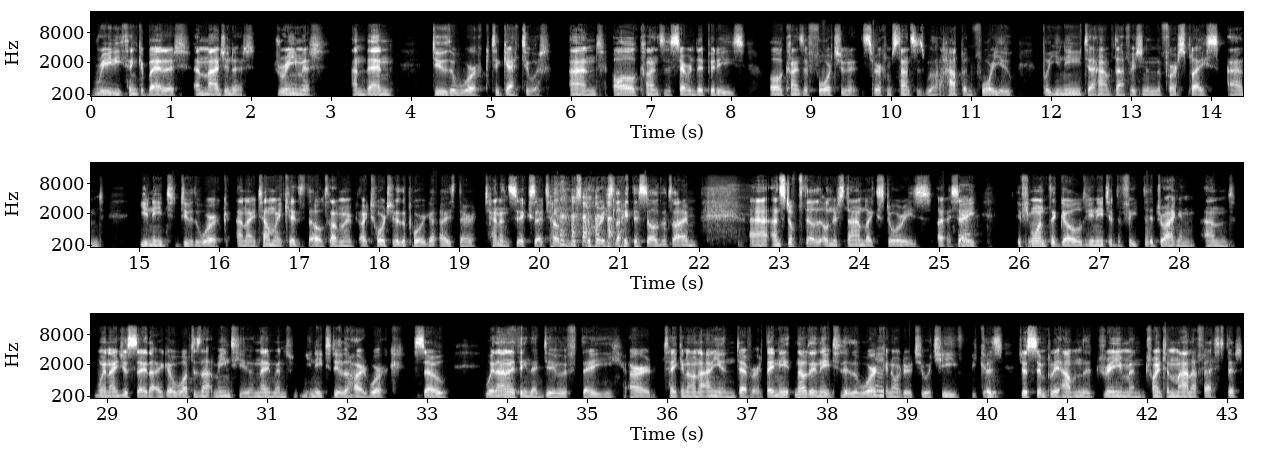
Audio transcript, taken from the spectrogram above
really think about it, imagine it, dream it, and then do the work to get to it. And all kinds of serendipities, all kinds of fortunate circumstances will happen for you, but you need to have that vision in the first place. And you need to do the work. And I tell my kids the whole time, I, I torture the poor guys. They're 10 and 6. I tell them stories like this all the time uh, and stuff they'll understand, like stories. I say, yeah. if you want the gold, you need to defeat the dragon. And when I just say that, I go, what does that mean to you? And they went, you need to do the hard work. So, with anything they do, if they are taking on any endeavor, they need know they need to do the work mm. in order to achieve. Because mm. just simply having the dream and trying to manifest it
